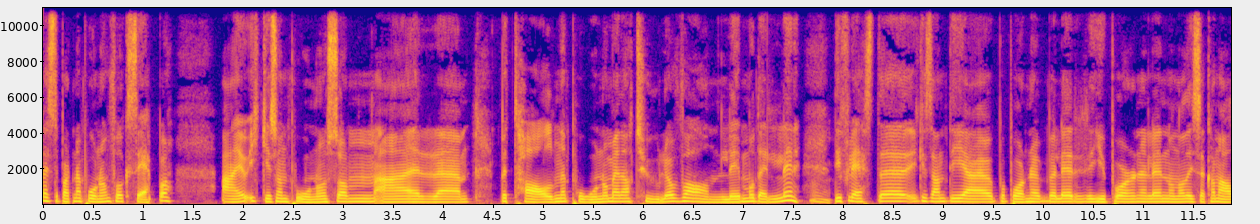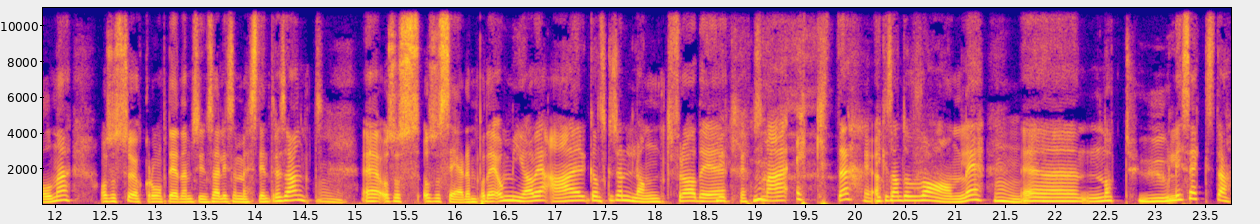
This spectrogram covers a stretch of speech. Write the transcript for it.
mesteparten av pornoen folk ser på, er jo ikke sånn porno som er eh, betalende porno med naturlige og vanlige modeller. De fleste ikke sant, de er jo på Pornhub eller YouPorn eller noen av disse kanalene, og så søker de opp det de syns er liksom mest interessant, mm. og, så, og så ser de på det. Og mye av det er ganske sånn langt fra det som er ekte ekte, Ja. ikke sant, og vanlig, Mm. eh, naturlig sex, da.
